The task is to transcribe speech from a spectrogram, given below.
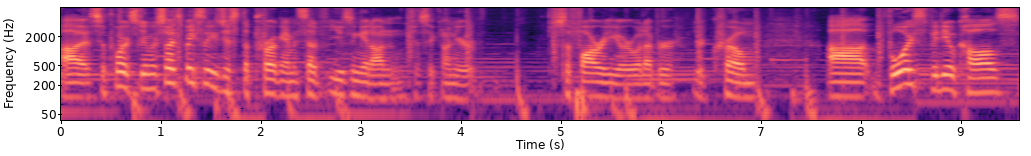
Uh, support streamers. So it's basically just the program instead of using it on just like on your Safari or whatever your Chrome. Uh, voice video calls,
